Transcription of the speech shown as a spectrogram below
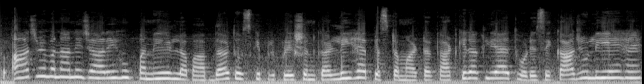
तो आज मैं बनाने जा रही हूँ पनीर लबाबदार। तो उसकी प्रिपरेशन कर ली है प्लस टमाटर काट के रख लिया है, थोड़े से काजू लिए हैं,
